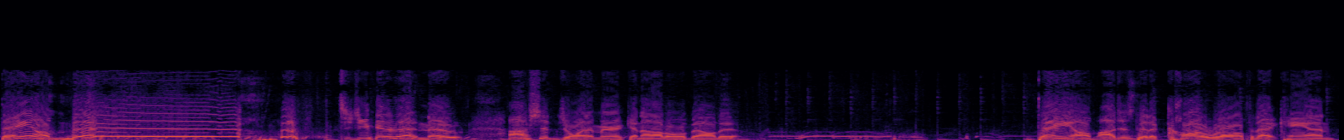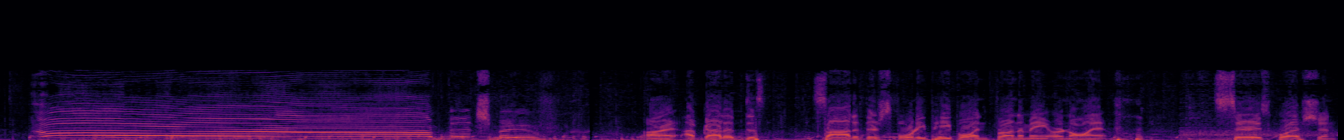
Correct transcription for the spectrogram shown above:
Damn! Move! Did you hear that note? I should join American Idol about it. Damn! I just did a cartwheel off of that can. Oh, bitch, move! Alright, I've got to decide if there's 40 people in front of me or not. Serious question.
